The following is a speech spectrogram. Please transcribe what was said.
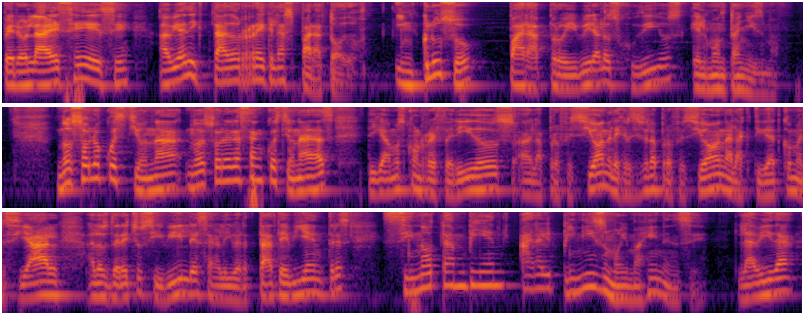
Pero la SS había dictado reglas para todo, incluso para prohibir a los judíos el montañismo no solo, cuestiona, no solo eran cuestionadas, digamos, con referidos a la profesión, al ejercicio de la profesión, a la actividad comercial, a los derechos civiles, a la libertad de vientres, sino también al alpinismo, imagínense. La vida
